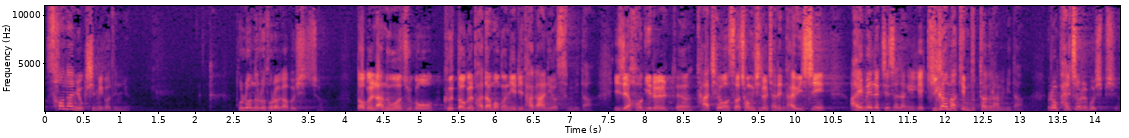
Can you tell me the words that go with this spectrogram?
선한 욕심이거든요. 본론으로 돌아가 보시죠. 떡을 나누어 주고 그 떡을 받아 먹은 일이 다가 아니었습니다. 이제 허기를 어, 다 채워서 정신을 차린 다윗이 아이멜렉 제사장에게 기가 막힌 부탁을 합니다. 여러분 8절을 보십시오.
